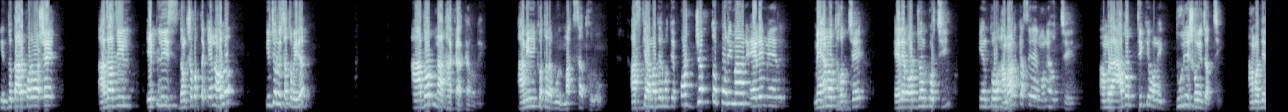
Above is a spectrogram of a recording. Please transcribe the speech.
কিন্তু তারপরেও সে আজাজিল, ইবলিস ধ্বংসপ্রাপ্ত কেন হলো? কি জন্য ছাত্র ভাইরা? আদব না থাকার কারণে। আমি এই কথাটা মূল মাকসাদ হলো, আজকে আমাদের মধ্যে পর্যাপ্ত পরিমাণ এলেমের মেহনত হচ্ছে, এলেম অর্জন করছি। কিন্তু আমার কাছে মনে হচ্ছে, আমরা আদব থেকে অনেক দূরে সরে যাচ্ছি। আমাদের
